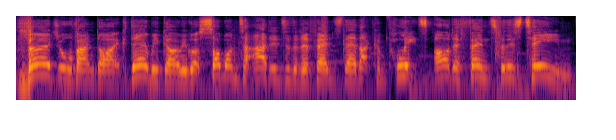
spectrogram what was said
Virgil van Dijk, there we go. We've got someone to add into the defence there. That completes our defence for this team.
